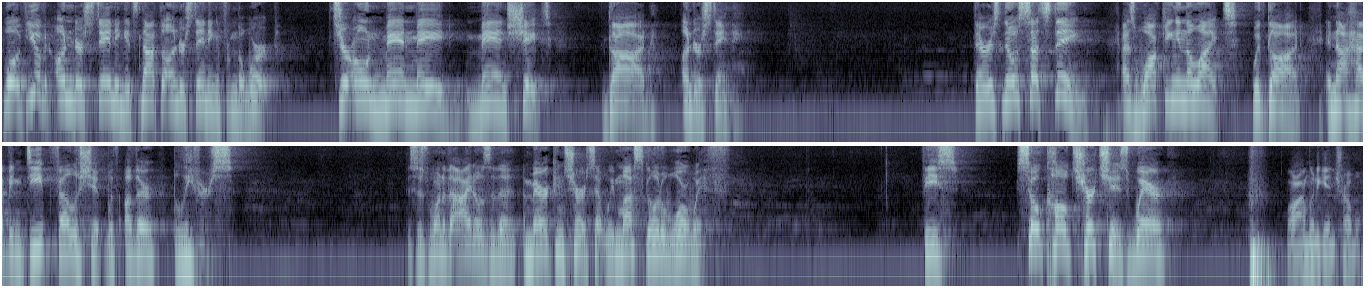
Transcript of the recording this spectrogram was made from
Well, if you have an understanding, it's not the understanding from the Word, it's your own man made, man shaped God understanding. There is no such thing as walking in the light with God and not having deep fellowship with other believers. This is one of the idols of the American church that we must go to war with. These so called churches where, well, I'm going to get in trouble.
